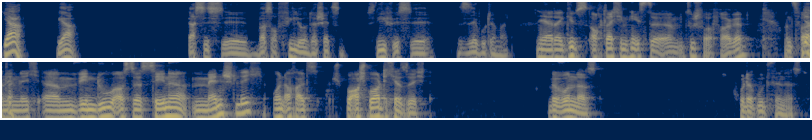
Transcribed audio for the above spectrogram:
Ja, ja. Das ist, äh, was auch viele unterschätzen. Steve ist äh, ein sehr guter Mann. Ja, da gibt es auch gleich die nächste ähm, Zuschauerfrage. Und zwar ja, nämlich, ähm, wen du aus der Szene menschlich und auch als aus sportlicher Sicht bewunderst oder gut findest.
